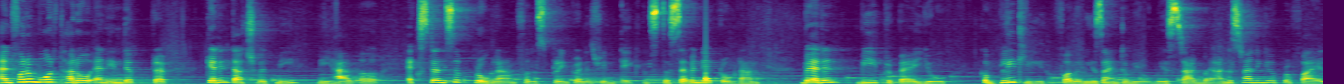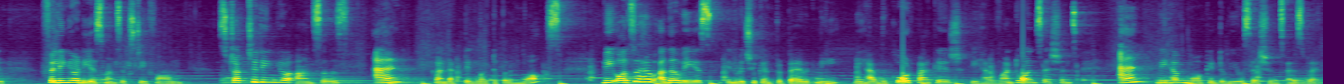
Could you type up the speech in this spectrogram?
And for a more thorough and in-depth prep, get in touch with me. We have a extensive program for the Spring 23 intake. It's the seven-day program wherein we prepare you completely for the visa interview. We start by understanding your profile, filling your DS-160 form, structuring your answers and conducting multiple mocks. We also have other ways in which you can prepare with me. We have the core package, we have one-to-one -one sessions and we have mock interview sessions as well.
